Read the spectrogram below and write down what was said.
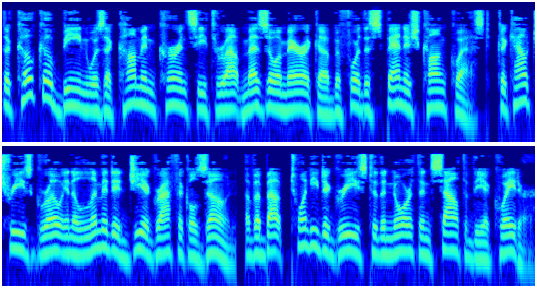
The cocoa bean was a common currency throughout Mesoamerica before the Spanish conquest. Cacao trees grow in a limited geographical zone, of about 20 degrees to the north and south of the equator.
